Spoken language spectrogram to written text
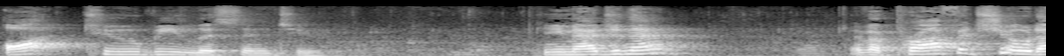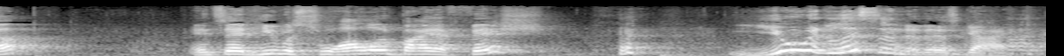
ought to be listened to. Can you imagine that? If a prophet showed up and said he was swallowed by a fish, you would listen to this guy.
